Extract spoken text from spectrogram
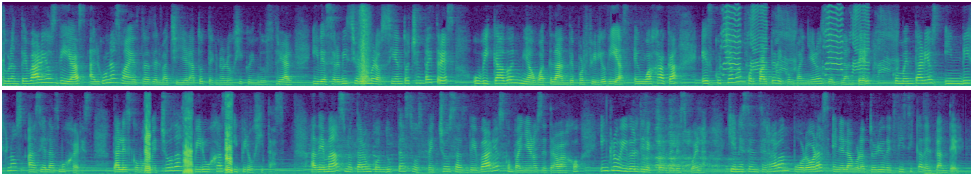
Durante varios días, algunas maestras del Bachillerato Tecnológico Industrial y de Servicio número 183, ubicado en Miahuatlán de Porfirio Díaz, en Oaxaca, escuchaban por parte de compañeros del plantel comentarios indignos hacia las mujeres, tales como mechudas, pirujas y pirujitas. Además, notaron conductas sospechosas de varios compañeros de trabajo, incluido el director de la escuela, quienes se encerraban por horas en el laboratorio de física del plantel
